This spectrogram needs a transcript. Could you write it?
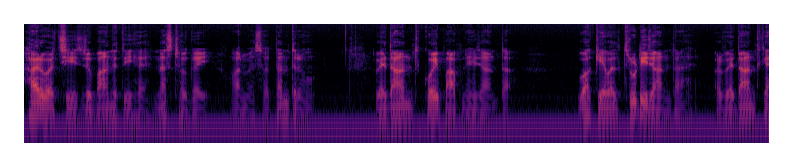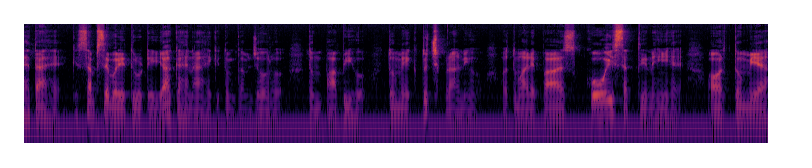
हर वह चीज़ जो बांधती है नष्ट हो गई और मैं स्वतंत्र हूँ। वेदांत कोई पाप नहीं जानता। वह केवल त्रुटि जानता है और वेदांत कहता है कि सबसे बड़ी त्रुटि यह कहना है कि तुम कमज़ोर हो, तुम पापी हो, तुम एक तुच्छ प्राणी हो और तुम्हारे पास कोई शक्ति नहीं है और तुम यह,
